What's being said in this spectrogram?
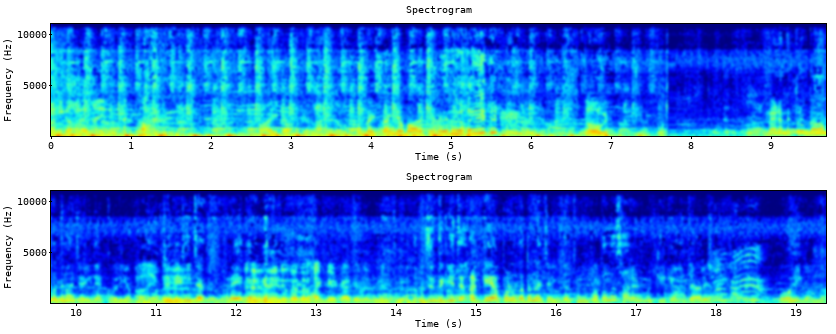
ਆਹੀ ਕੰਮ ਕਰਨਾ ਹੈ ਜੀ ਲਾਈਟਾਂ ਜਿਹਾ ਮਾਰ ਕੇ ਵੇਦੇ ਹੋਏ ਹੋ ਵੀ। ਮੈਂ ਨਾ ਮਿੱਤਰੋ ਗਾਂ ਵਧਣਾ ਚਾਹੀਦਾ ਇੱਕ ਵਾਰੀ ਆਪਾਂ ਨੂੰ। ਜ਼ਿੰਦਗੀ 'ਚ ਹਰੇਕ ਵਾਰੀ ਮੈਨੂੰ ਪਤਾ ਲੱਗ ਗਿਆ ਵਧਣਾ ਜ਼ਿੰਦਗੀ 'ਚ ਅੱਗੇ ਆਪਾਂ ਨੂੰ ਵਧਣਾ ਚਾਹੀਦਾ। ਤੁਹਾਨੂੰ ਪਤਾ ਨਾ ਸਾਰਿਆਂ ਨੂੰ ਮੈਂ ਕੀ ਕਹਿਣਾ ਚਾਹ ਰਿਹਾ। ਉਹੀ ਗੱਲ ਆ।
